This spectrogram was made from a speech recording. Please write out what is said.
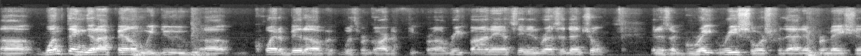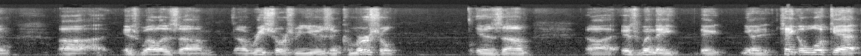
Uh, one thing that I found we do uh, quite a bit of with regard to uh, refinancing in residential, and is a great resource for that information, uh, as well as um, a resource we use in commercial, is um, uh, is when they they you know take a look at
